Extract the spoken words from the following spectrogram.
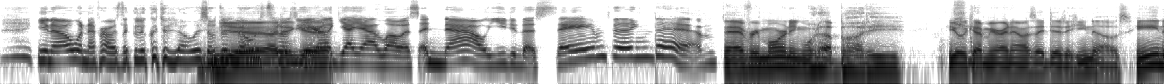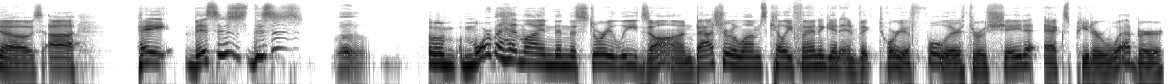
You know, whenever I was like, look at the Lois, oh, the Yeah, Lois, I Lois," didn't get you're like, yeah, yeah, Lois. And now you do the same thing to him. Every morning, what up, buddy? You look at me right now as I did it. He knows. He knows. Uh, hey, this is this is uh, um, more of a headline than the story leads on. Bachelor alums Kelley Flanagan and Victoria Fuller throw shade at ex Peter Weber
